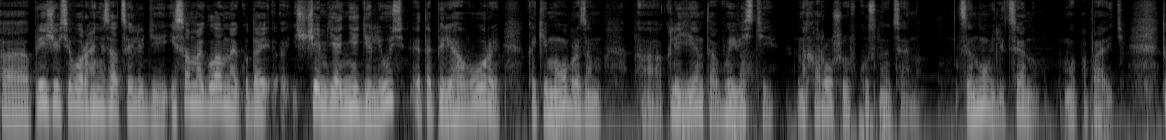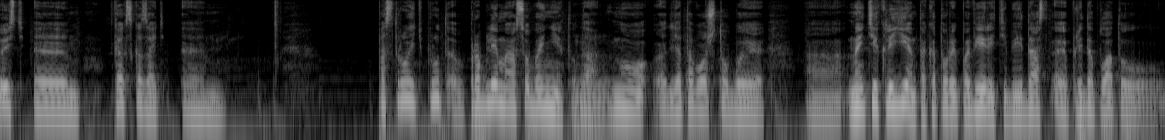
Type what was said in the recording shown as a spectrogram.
э, прежде всего организация людей. И самое главное, куда, с чем я не делюсь, это переговоры, каким образом э, клиента вывести на хорошую вкусную цену. Цену или цену вы поправите. То есть, э, как сказать, э, построить пруд э, проблемы особой нету, mm-hmm. да. Но для того, чтобы э, найти клиента, который поверит тебе и даст э, предоплату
